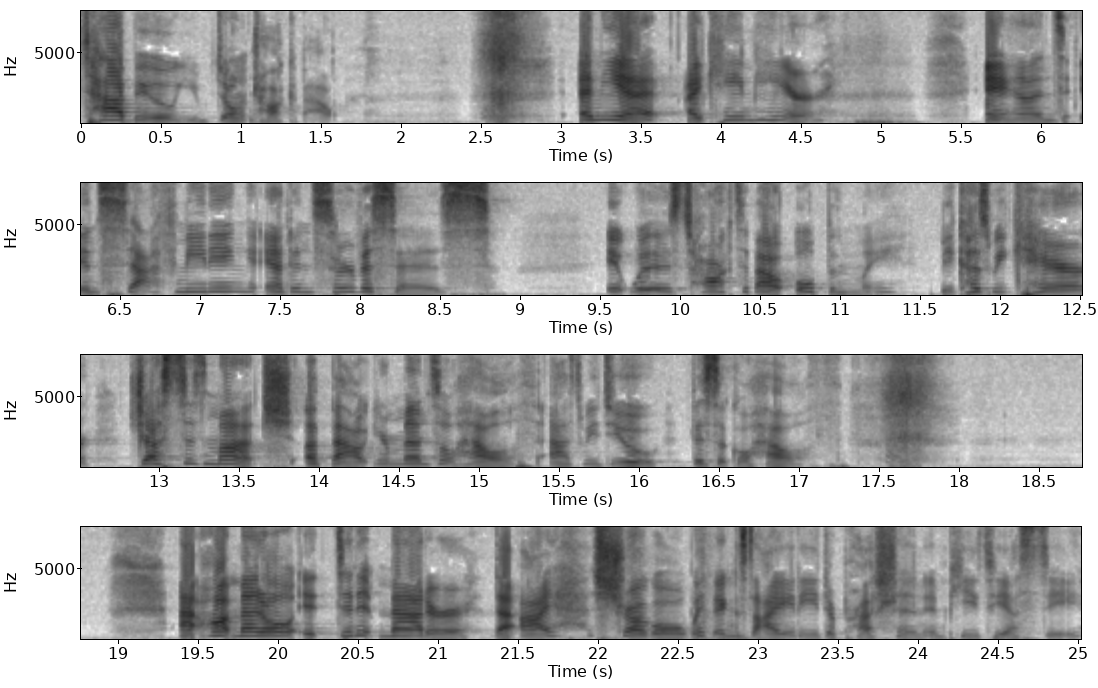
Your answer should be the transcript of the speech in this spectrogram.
taboo, you don't talk about. And yet, I came here, and in staff meeting and in services, it was talked about openly because we care just as much about your mental health as we do physical health. At Hot Metal, it didn't matter that I struggle with anxiety, depression, and PTSD.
